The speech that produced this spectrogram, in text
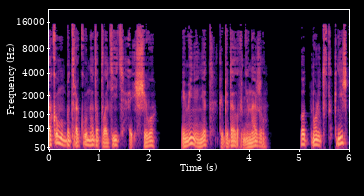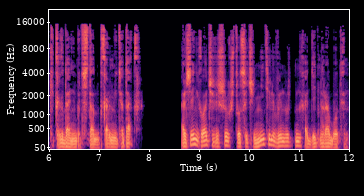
Такому батраку надо платить, а из чего? Имения нет, капиталов не нажил. Вот, может, книжки когда-нибудь станут кормить, а так... Алексей Николаевич решил, что сочинитель вынужден ходить на работы.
